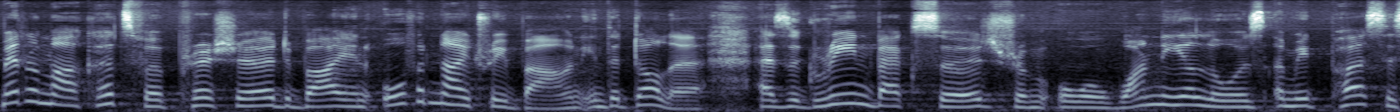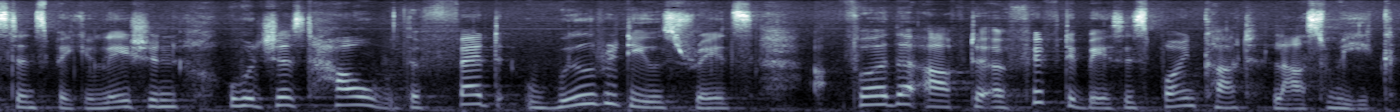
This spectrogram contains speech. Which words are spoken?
Metal markets were pressured by an overnight rebound in the dollar as the greenback surged from over one-year lows amid persistent speculation over just how the Fed will reduce rates further after a 50 basis point cut last week.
